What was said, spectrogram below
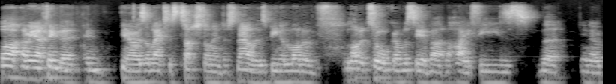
Well, I mean, I think that, and you know, as Alexis touched on it just now, there's been a lot of a lot of talk, obviously, about the high fees that you know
